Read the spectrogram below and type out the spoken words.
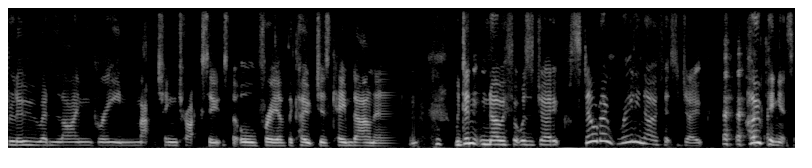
blue and lime green matching tracksuits that all three of the coaches came down in. we didn't know if it was a joke. Still don't really know if it's a joke. Hoping it's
